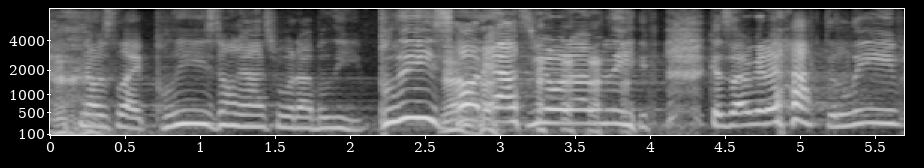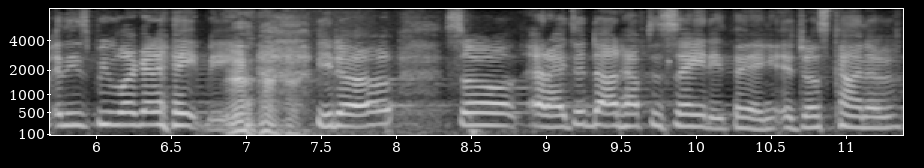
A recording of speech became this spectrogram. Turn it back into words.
And I was like, please don't ask me what I believe. Please don't ask me what I believe, because I'm going to have to leave and these people are going to hate me. You know? So, and I did not have to say anything. It just kind of,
